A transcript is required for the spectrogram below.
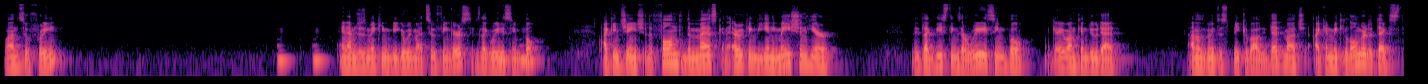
One, two, three. And I'm just making bigger with my two fingers. It's like really mm-hmm. simple. I can change the font, the mask and everything, the animation here. It's like these things are really simple. Like everyone can do that. I'm not going to speak about it that much. I can make it longer, the text.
